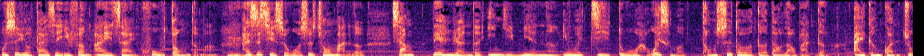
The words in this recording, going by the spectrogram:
我是有带着一份爱在互动的吗？还是其实我是充满了像恋人的阴影面呢？因为嫉妒啊，为什么同事都有得到老板的爱跟关注？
